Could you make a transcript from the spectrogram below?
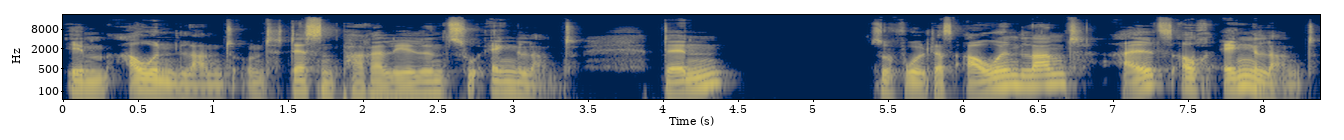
im Auenland und dessen Parallelen zu England. Denn sowohl das Auenland als auch England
